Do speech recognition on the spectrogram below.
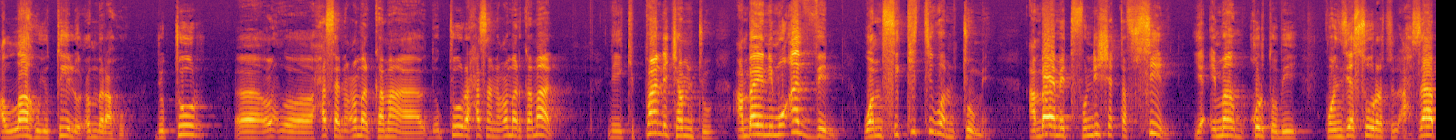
allahu yutilu umrahu Dr. uh, uh, hasan umar kamal uh, doktor hasan umar kamal ni kipande cha mtu ambaye ni muadhin wa msikiti wa mtume ambaye ametufundisha tafsiri ya imam qurtubi kuanzia surat lahzab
